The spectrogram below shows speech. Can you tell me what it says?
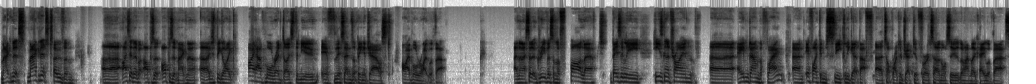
Magnet. Magnet Toven. Uh, I said about opposite opposite Magna. Uh, just be like, I have more red dice than you. If this ends up being a joust, I'm all right with that. And then I set up Grievous on the far left. Basically, he's going to try and uh, aim down the flank, and if I can sneakily get that uh, top right objective for a turn or two, then I'm okay with that.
